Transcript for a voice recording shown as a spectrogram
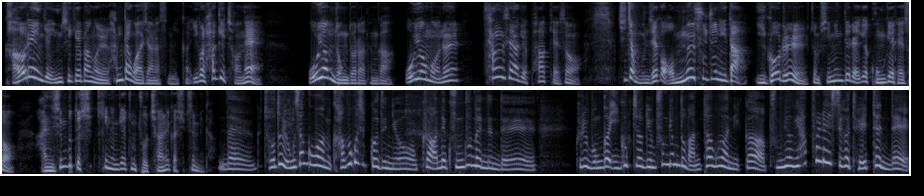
가을에 이제 임시 개방을 한다고 하지 않았습니까? 이걸 하기 전에 오염 정도라든가 오염원을 상세하게 파악해서 진짜 문제가 없는 수준이다. 이거를 좀 시민들에게 공개를 해서 안심부터 시키는 게 좀 좋지 않을까 싶습니다. 네. 저도 용산공원 가보고 싶거든요. 그 안에 궁금했는데 그리고 뭔가 이국적인 풍경도 많다고 하니까 분명히 hot place가 될 텐데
